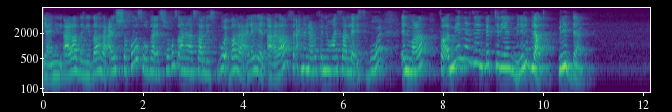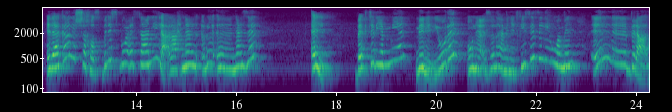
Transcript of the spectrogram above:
يعني الأعراض اللي ظاهرة على الشخص وقال الشخص أنا صار لي أسبوع ظاهرة علي الأعراض فإحنا نعرف إنه هاي صار له أسبوع المرض فمين نعزل البكتيريا من ال blood من الدم. إذا كان الشخص بالأسبوع الثاني لا راح نعزل البكتيريا منين من ال urine ونعزلها من ال feces اللي هو من البراز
